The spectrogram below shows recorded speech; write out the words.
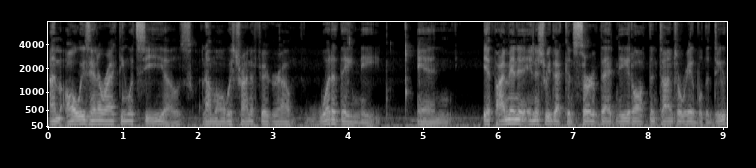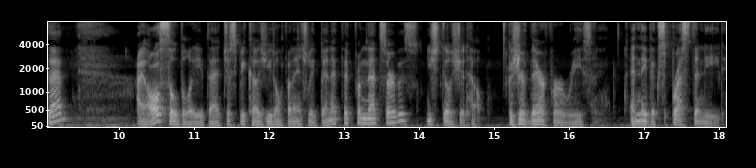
I'm always interacting with CEOs and I'm always trying to figure out what do they need. And if I'm in an industry that can serve that need, oftentimes we're able to do that. I also believe that just because you don't financially benefit from that service, you still should help because you're there for a reason and they've expressed the need.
